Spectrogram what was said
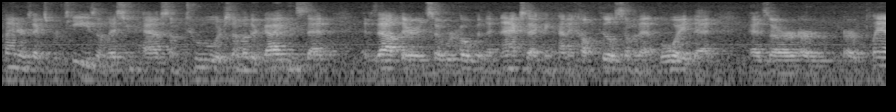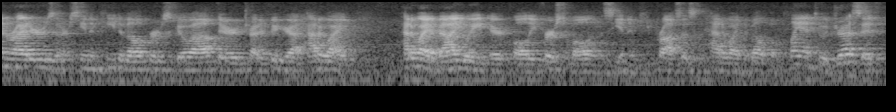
planner's expertise unless you have some tool or some other guidance that is out there. And so we're hoping that NAQSAT can kind of help fill some of that void that as our, our, our plan writers and our CNMP developers go out there and try to figure out how do I how do I evaluate air quality, first of all, in the CNMP process, and how do I develop a plan to address it,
